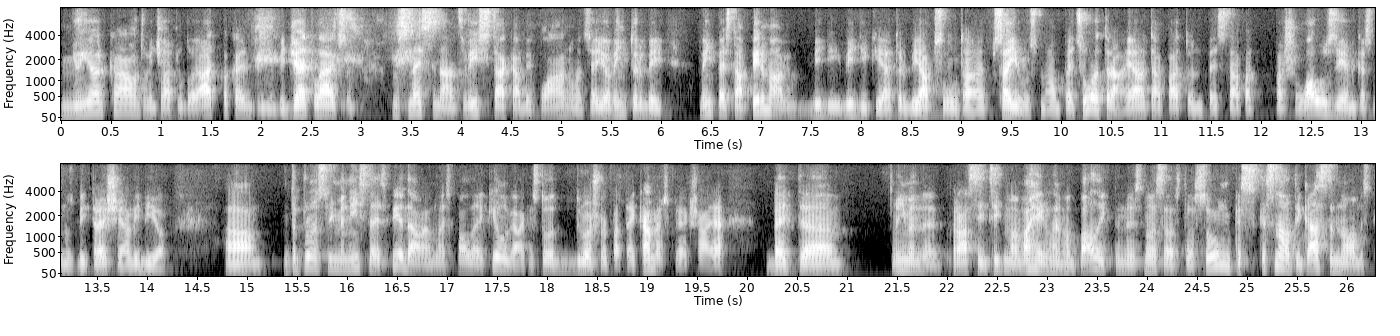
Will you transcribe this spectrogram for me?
Ņujorkā, un viņš atlidoja atpakaļ, viņam bija jetlēks. Mums nesanāca viss tā, kā bija plānots. Ja, jo viņi tur bija Viņi pēc tā pirmā vidīka, ja tur bija absolūtā sajūsmā, un pēc otrā, ja tāpat, un pēc tā paša lauziena, kas mums bija trešajā video. Uh, tad, protams, viņi man izteica piedāvājumu, lai es palieku ilgāk. Es to droši varu pateikt kameras priekšā, ja? bet uh, viņi man prasīja, cik man vajag, lai man paliktu, un es nosaucu to summu, kas, kas nav tik astronomiski.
